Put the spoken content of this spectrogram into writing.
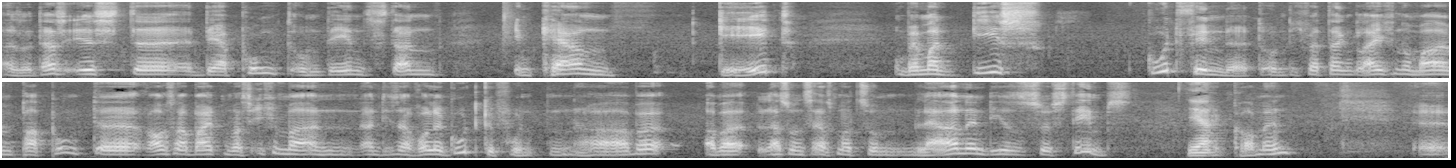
Also das ist äh, der Punkt, um den es dann im Kern geht. Und wenn man dies gut findet, und ich werde dann gleich nochmal ein paar Punkte rausarbeiten, was ich immer an, an dieser Rolle gut gefunden habe, aber lass uns erstmal zum Lernen dieses Systems ja. kommen. Äh,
